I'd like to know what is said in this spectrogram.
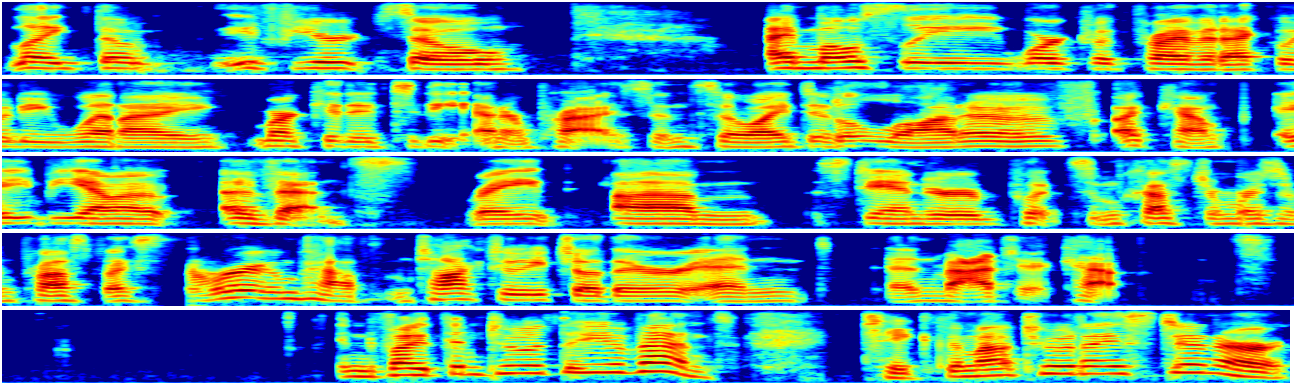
like the if you're so. I mostly worked with private equity when I marketed to the enterprise, and so I did a lot of account ABM events. Right, um, standard. Put some customers and prospects in the room, have them talk to each other, and and magic happens invite them to at the events take them out to a nice dinner.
